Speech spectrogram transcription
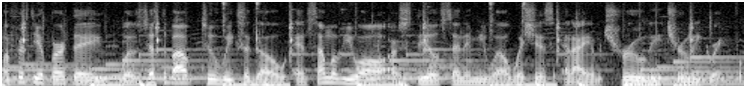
My 50th birthday was just about two weeks ago, and some of you all are still sending me well wishes, and I am truly, truly grateful.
